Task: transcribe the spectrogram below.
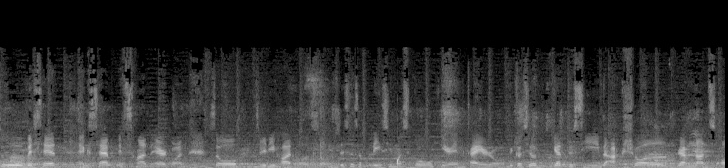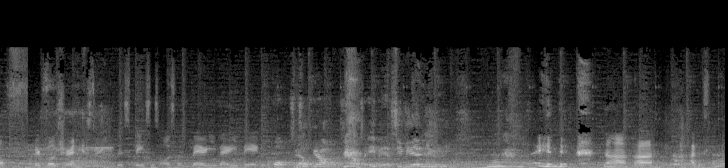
to visit except it's not aircon. So it's really hot also. This is a place you must go here in Cairo because you'll get to see the actual remnants of their culture and history. This place is also very, very big. Oh, si Sophia Sa ABS-CBN News. Nakakainit. Nakaka... Nakakagasar.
